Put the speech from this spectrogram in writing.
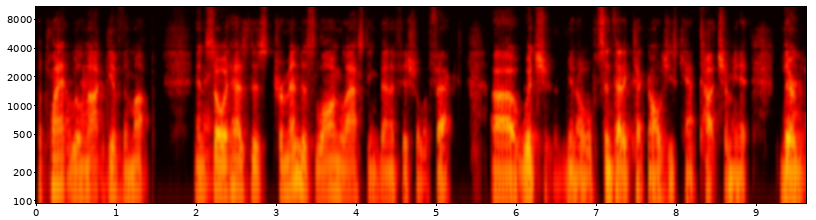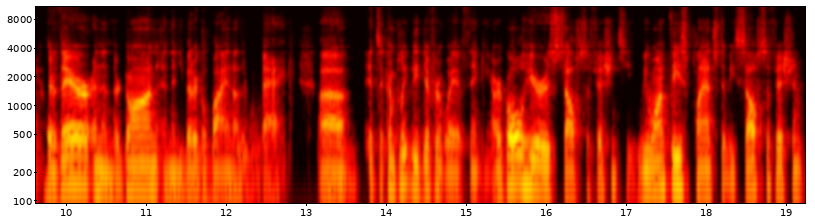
The plant okay. will not give them up. And right. so it has this tremendous long lasting beneficial effect, uh, which, you know, synthetic technologies can't touch. I mean, it, they're, yeah. they're there and then they're gone and then you better go buy another bag. Uh, mm-hmm. it's a completely different way of thinking. Our goal here is self sufficiency. We want these plants to be self sufficient,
